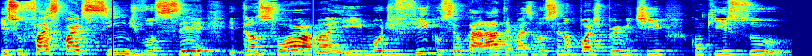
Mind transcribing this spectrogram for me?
Isso faz parte sim de você e transforma e modifica o seu caráter, mas você não pode permitir com que isso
